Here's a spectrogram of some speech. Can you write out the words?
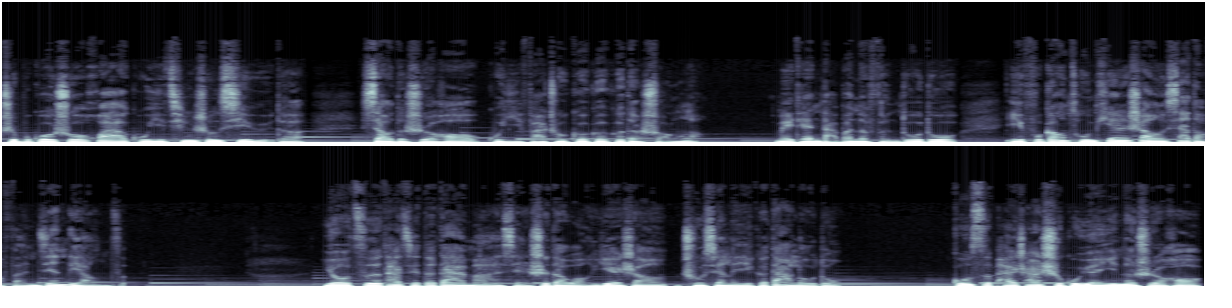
只不过说话故意轻声细语的，笑的时候故意发出咯咯咯的爽朗。每天打扮的粉嘟嘟，一副刚从天上下到凡间的样子。有次他写的代码显示到网页上出现了一个大漏洞，公司排查事故原因的时候，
